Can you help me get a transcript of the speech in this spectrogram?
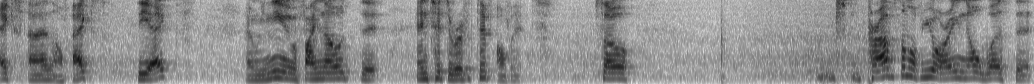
x ln of x dx, and we need to find out the antiderivative of it. So perhaps some of you already know what's the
